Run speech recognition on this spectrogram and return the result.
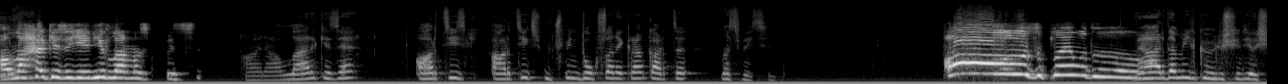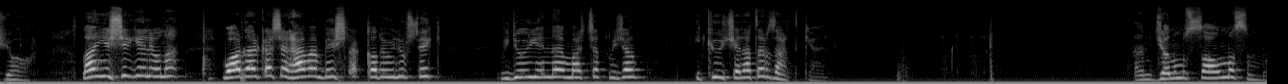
Allah herkese yeni yıllar nasip etsin. Aynen Allah herkese RTX, RTX 3090 ekran kartı nasip etsin. Aa zıplayamadım. Ve Erdem ilk ölüşü yaşıyor. Lan yeşil geliyor lan. Bu arada arkadaşlar hemen 5 dakikada ölürsek videoyu yeniden başlatmayacağım. 2-3 el atarız artık yani. Yani canımız sağ olmasın mı?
